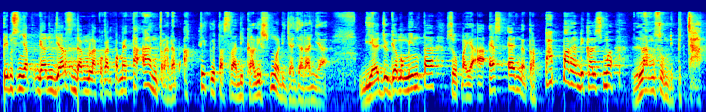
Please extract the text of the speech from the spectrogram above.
Tim Senyap Ganjar sedang melakukan pemetaan terhadap aktivitas radikalisme di jajarannya. Dia juga meminta supaya ASN yang terpapar radikalisme langsung dipecat.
